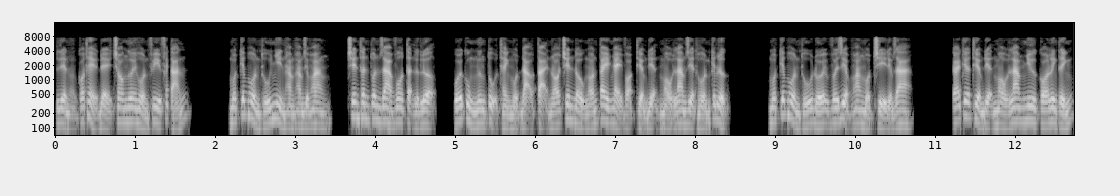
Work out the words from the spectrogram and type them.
liền có thể để cho ngươi hồn phi phách tán. Một kiếp hồn thú nhìn hàm hàm diệp hoang, trên thân tuân ra vô tận lực lượng, cuối cùng ngưng tụ thành một đạo tại nó trên đầu ngón tay nhảy vọt thiểm điện màu lam diệt hồn kiếp lực. Một kiếp hồn thú đối với diệp hoang một chỉ điểm ra. Cái kia thiểm điện màu lam như có linh tính,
